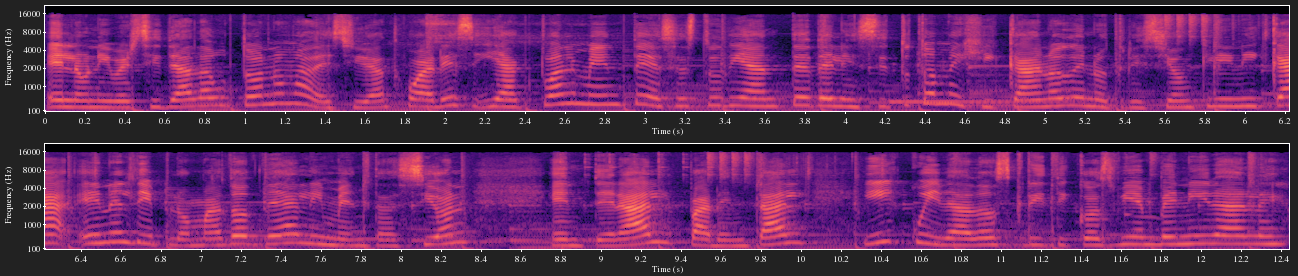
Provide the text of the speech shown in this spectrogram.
en la Universidad Autónoma de Ciudad Juárez y actualmente es estudiante del Instituto Mexicano de Nutrición Clínica en el Diplomado de Alimentación Enteral, Parental y Cuidados Críticos. Bienvenida, Ale.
